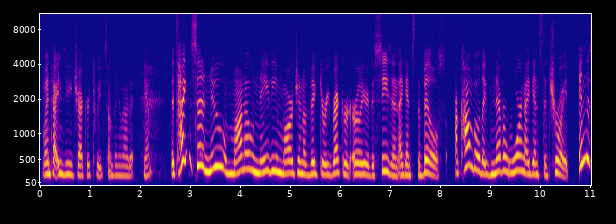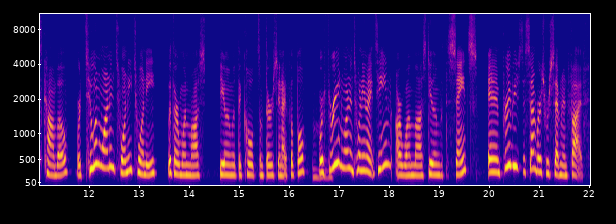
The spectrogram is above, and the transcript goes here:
when Titans Unitracker tweets something about it. Yep. The Titans set a new mono Navy margin of victory record earlier this season against the Bills, a combo they've never worn against Detroit. In this combo, we're 2 and 1 in 2020 with our one loss dealing with the Colts on Thursday Night Football. We're 3 and 1 in 2019, our one loss dealing with the Saints. And in previous Decembers, we're 7 and 5.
